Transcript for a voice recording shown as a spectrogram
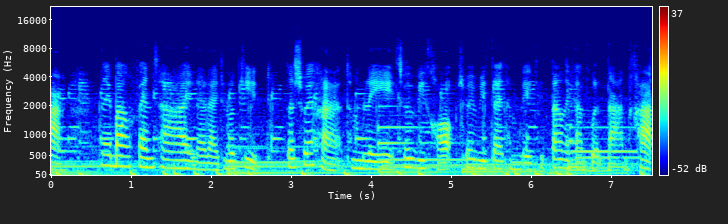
ค่ะ ในบางแฟรนไชส์หลาย ๆ ธุรกิจ จะช่วยหาทำเล ช่วยวิเคราะห์ ช่วยวิจัยทำเลที่ตั้งในการเปิดร้านค่ะ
